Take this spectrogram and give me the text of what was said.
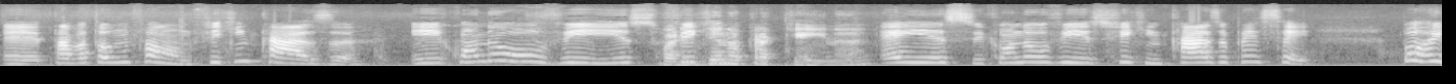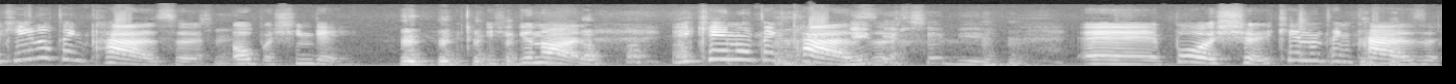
é, tava todo mundo falando, fica em casa. E quando eu ouvi isso, Quarentena em pra quem, né? É isso. E quando eu ouvi isso, fica em casa, eu pensei, porra, e quem não tem casa? Sim. Opa, xinguei. Ignora. E quem não tem casa? Nem percebi. É, poxa, e quem não tem casa?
